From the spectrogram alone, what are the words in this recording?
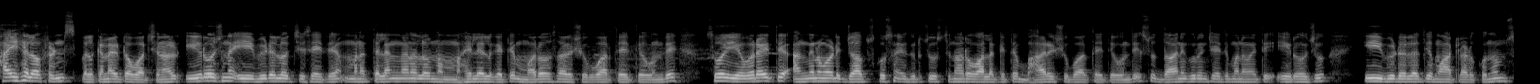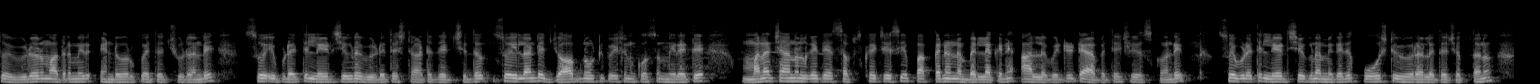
Hi hello friends welcome back to our channel ఈ రోజున ఈ వీడియోలో వచ్చేసి అయితే మన తెలంగాణలో ఉన్న మహిళలకైతే మరోసారి శుభవార్త అయితే ఉంది. సో ఎవరైతే అంగన్వాడీ జాబ్స్ కోసం ఎదురు చూస్తున్నారో వాళ్ళకైతే భారీ శుభవార్త అయితే ఉంది. సో దాని గురించి అయితే మనమైతే ఈరోజు ఈ వీడియోలో అయితే మాట్లాడుకుందాం. సో ఈ వీడియోని మాత్రం మీరు ఎండ్ వరకు అయితే చూడండి. సో ఇప్పుడైతే లేట్ చేయకుండా వీడియో అయితే స్టార్ట్ అయితే ఇచ్చిద్దాం సో ఇలాంటి జాబ్ నోటిఫికేషన్ కోసం మీరైతే మన ఛానల్కి అయితే సబ్స్క్రైబ్ చేసి పక్కన ఉన్న బెల్లకని ఆల్లో పెట్టి ట్యాప్ అయితే చేసుకోండి. సో ఇప్పుడైతే లేట్ చేయకుండా మీకైతే పోస్ట్ వివరాలు అయితే చెప్తాను.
